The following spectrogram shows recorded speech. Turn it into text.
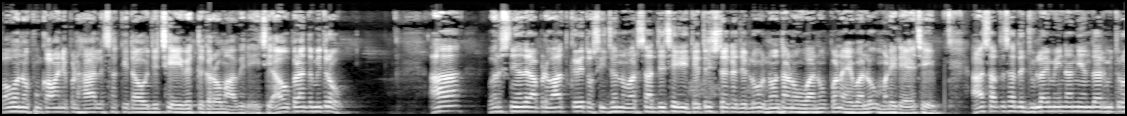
પવનો ફૂંકાવાની પણ હાલ શક્યતાઓ જે છે એ વ્યક્ત કરવામાં આવી રહી છે. આ ઉપરાંત મિત્રો, આ વર્ષની અંદર આપણે વાત કરીએ તો સિઝનનો વરસાદ જે છે એ તેત્રીસ ટકા જેટલો નોંધાણો હોવાનું પણ અહેવાલો મળી રહ્યા છે. આ સાથે સાથે જુલાઈ મહિનાની અંદર મિત્રો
